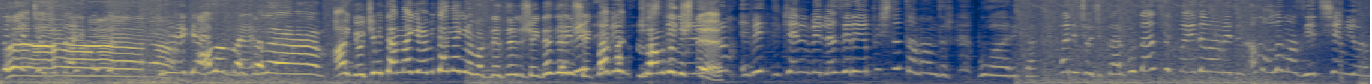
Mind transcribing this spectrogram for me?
Sıkın çocuklar sıkın. Buraya gelsinler. Alın bakalım. Ay Gökçe bir tane daha geliyor bir tane daha geliyor. Bak lazeri düşecek lazeri düşecek. Bak bak tuzağımıza işte düştü. görüyorum. Evet diken ve lazere yapıştı tamamdır. Bu harika. Hadi çocuklar buradan sıkmaya devam edin ama olamaz yetişemiyorum.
